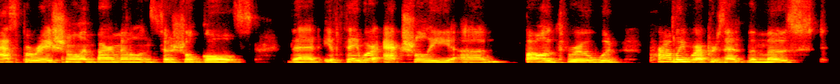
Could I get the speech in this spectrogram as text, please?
aspirational environmental and social goals that if they were actually um, followed through would probably represent the most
